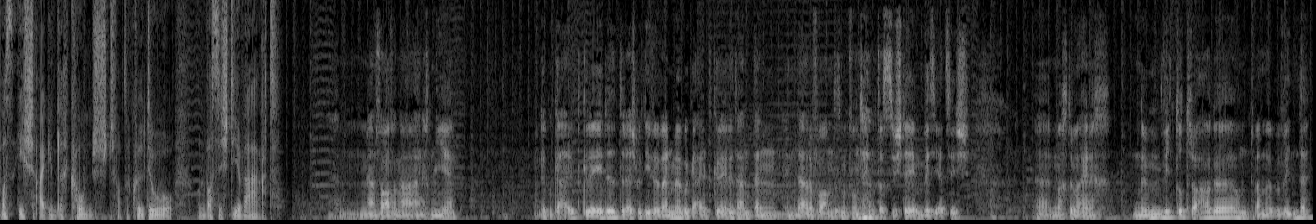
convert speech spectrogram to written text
was ist eigentlich Kunst oder Kultur und was ist dir wert? Ähm, wir haben von Anfang an eigentlich nie über Geld geredet, respektive wenn wir über Geld geredet haben, dann in der Form, dass wir gefunden haben, das System, wie es jetzt ist, äh, möchten wir eigentlich nicht mehr weitertragen und wenn wir überwinden.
